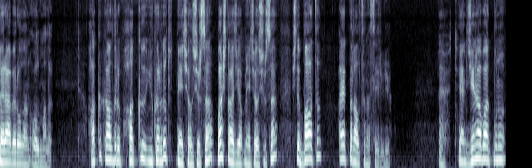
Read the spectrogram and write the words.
beraber olan olmalı. Hakkı kaldırıp hakkı yukarıda tutmaya çalışırsa, baş tacı yapmaya çalışırsa işte batıl ayaklar altına seriliyor. Evet. Yani Cenab-ı Hak bunu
